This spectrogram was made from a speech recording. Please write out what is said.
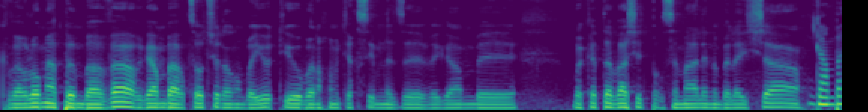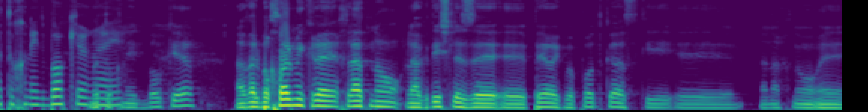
כבר לא מעט פעמים בעבר, גם בהרצאות שלנו ביוטיוב אנחנו מתייחסים לזה, וגם ב... בכתבה שהתפרסמה עלינו בלישה. גם בתוכנית בוקר. אה. בתוכנית בוקר. אבל בכל מקרה החלטנו להקדיש לזה אה, פרק בפודקאסט, כי אה, אנחנו אה,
